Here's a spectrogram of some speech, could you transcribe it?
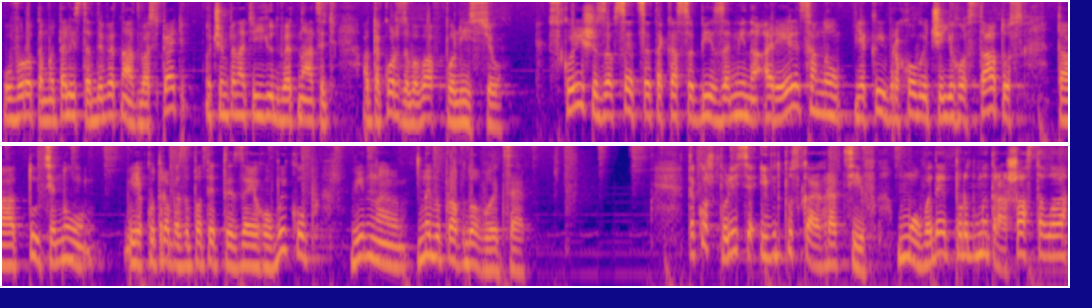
у ворота металіста 19-25 у чемпіонаті Ю-19, а також забивав по ліссю. Скоріше за все, це така собі заміна Аріельсону, який, враховуючи його статус та ту ціну, яку треба заплатити за його викуп, він е, не виправдовує це. Також Полісся і відпускає гравців. Мова йде про Дмитра Шастала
